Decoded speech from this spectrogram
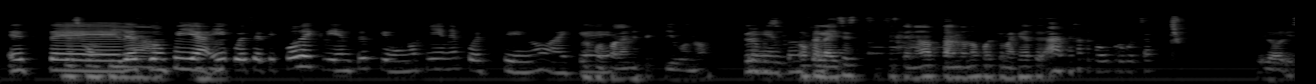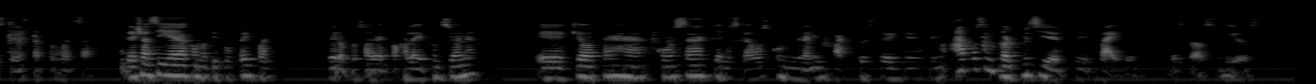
este desconfía, y pues el tipo de clientes que uno tiene, pues sí, ¿no? Hay que. Mejor pagan efectivo, ¿no? Pero pues, ojalá y se, estén adaptando, ¿no? Porque imagínate, ah, déjate pago por WhatsApp. Y luego listo, ya está por WhatsApp. De hecho, así era como tipo PayPal. Pero pues a ver, ojalá y funcione. Eh, ¿Qué otra cosa que nos quedamos con un gran impacto este 2021? Ah, pues entró el presidente Biden de Estados Unidos.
